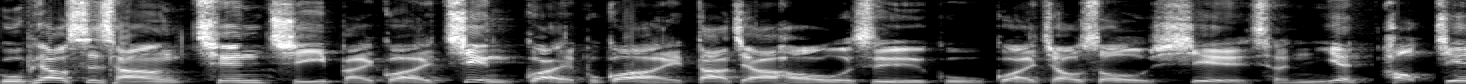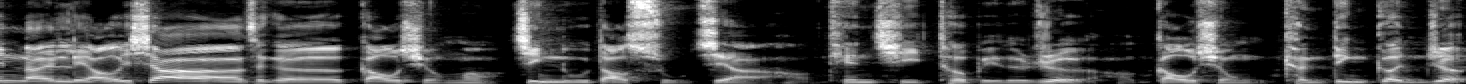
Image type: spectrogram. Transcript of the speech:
股票市场千奇百怪，见怪不怪。大家好，我是古怪教授谢承彦。好，今天来聊一下这个高雄哦，进入到暑假哈，天气特别的热哈，高雄肯定更热。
